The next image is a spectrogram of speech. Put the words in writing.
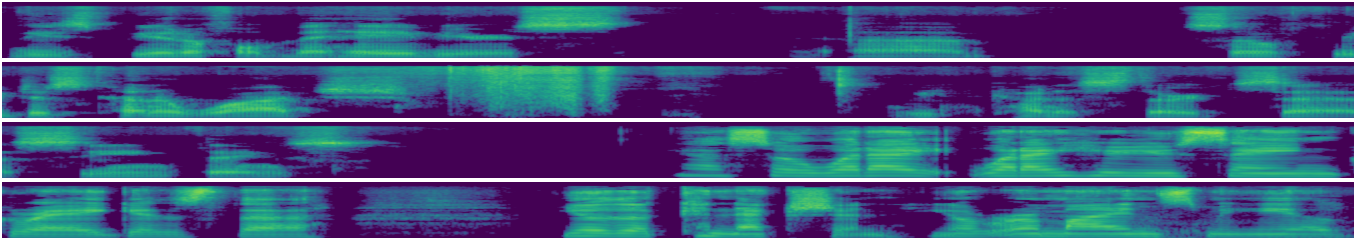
these beautiful behaviors. Uh, so if we just kind of watch, we kind of start uh, seeing things. Yeah. So what I what I hear you saying, Greg, is the you know the connection. You know, it reminds me of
